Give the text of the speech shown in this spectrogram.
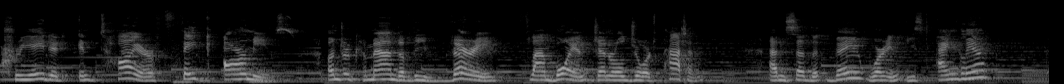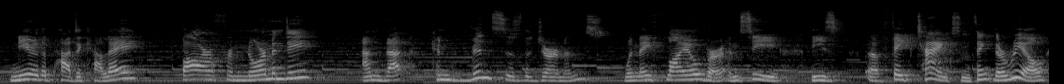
created entire fake armies under command of the very flamboyant General George Patton and said that they were in East Anglia, near the Pas de Calais, far from Normandy, and that convinces the Germans when they fly over and see these uh, fake tanks and think they're real,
